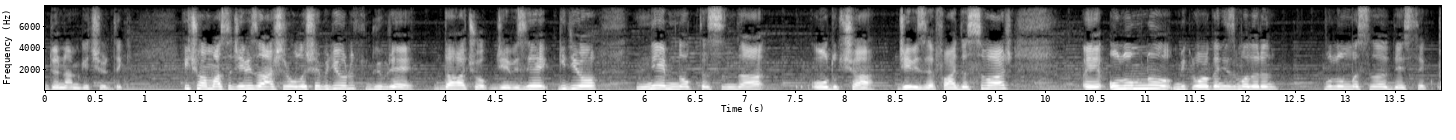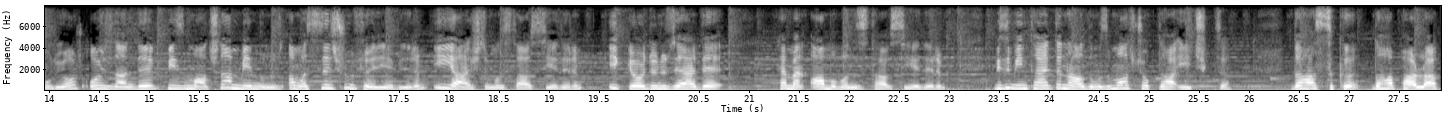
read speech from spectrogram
bir dönem geçirdik. Hiç olmazsa ceviz ağaçlarına ulaşabiliyoruz. Gübre daha çok cevize gidiyor. Nem noktasında oldukça cevize faydası var. E, olumlu mikroorganizmaların bulunmasına da destek oluyor. O yüzden de biz malçtan memnunuz. Ama size şunu söyleyebilirim. İyi araştırmanızı tavsiye ederim. İlk gördüğünüz yerde hemen almamanızı tavsiye ederim. Bizim internetten aldığımız malç çok daha iyi çıktı. Daha sıkı, daha parlak,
